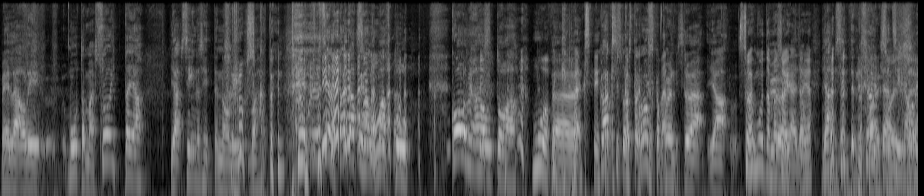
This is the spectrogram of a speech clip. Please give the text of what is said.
meillä oli muutama soittaja ja siinä sitten oli vähän... No, siellä takapihalle mahtuu kolme autoa, Muovikäräksi. 12 roskapönttöä ja Se on muutama soittaja. Ja sitten ne soittajat siinä oli,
